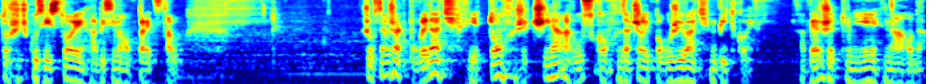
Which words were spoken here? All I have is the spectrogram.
trošičku z histórie, aby si mal predstavu. Čo chcem však povedať, je to, že Čína a Rusko začali používať Bitcoin. A ver, že to nie je náhoda.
